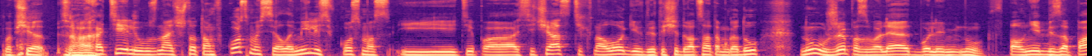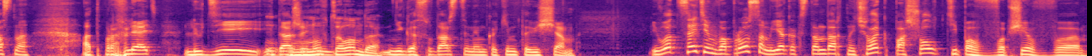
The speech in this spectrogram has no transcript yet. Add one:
вообще Ага. хотели узнать, что там в космосе, ломились в космос. И типа сейчас технологии в 2020 году, ну, уже позволяют более, ну, вполне безопасно отправлять людей и даже Ну, в целом, да. негосударственным каким-то вещам. И вот с этим вопросом я как стандартный человек пошел типа вообще в,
